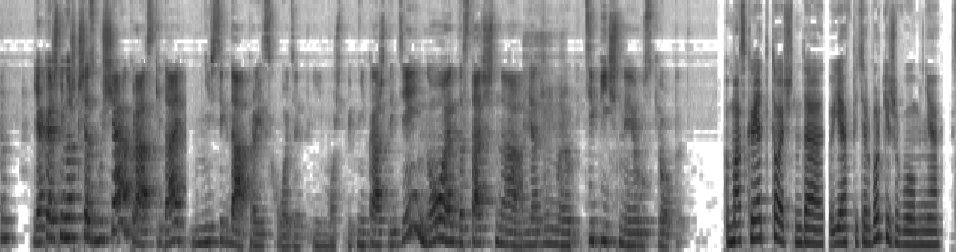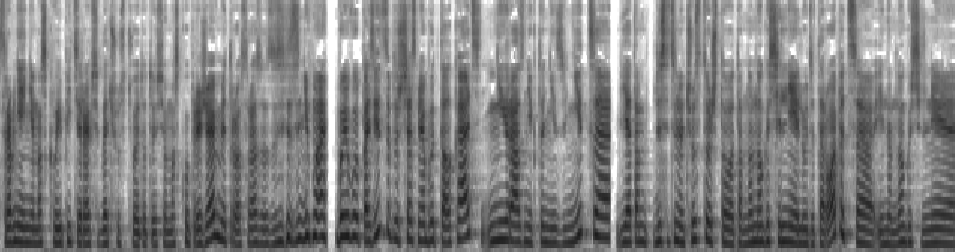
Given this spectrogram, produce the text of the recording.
Я, конечно, немножко сейчас сгущаю краски, да, не всегда происходит, и, может быть, не каждый день, но это достаточно, я думаю, типичный русский опыт. В Москве это точно, да. Я в Петербурге живу, у меня сравнение Москвы и Питера я всегда чувствую это. То есть я в Москву приезжаю в метро, сразу занимаю боевую позицию, потому что сейчас меня будет толкать, ни разу никто не извинится. Я там действительно чувствую, что там намного сильнее люди торопятся и намного сильнее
